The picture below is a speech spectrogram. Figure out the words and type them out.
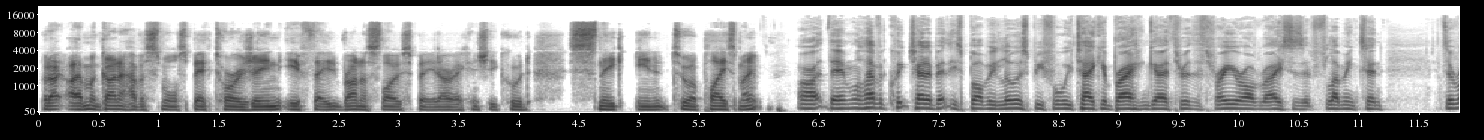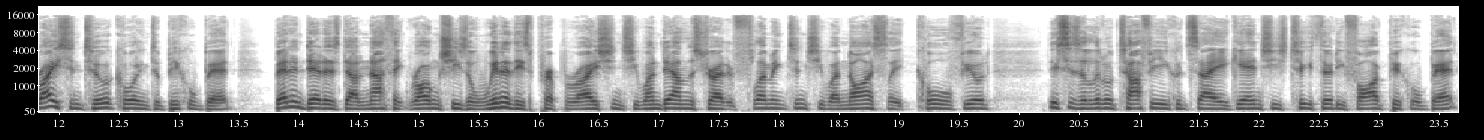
But I, I'm going to have a small spec Torregine. If they run a slow speed, I reckon she could sneak into a place, mate. All right, then we'll have a quick chat about this Bobby Lewis before we take a break and go through the three-year-old races at Flemington. It's a race in two, according to Picklebet. Benedetta's done nothing wrong. She's a winner this preparation. She won down the straight at Flemington. She won nicely at Caulfield. This is a little tougher, you could say again. She's 235 pickle bet.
